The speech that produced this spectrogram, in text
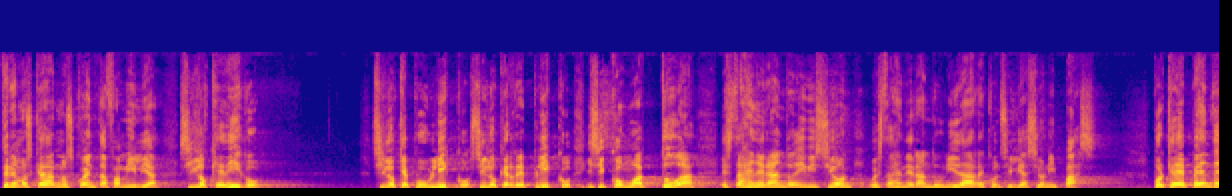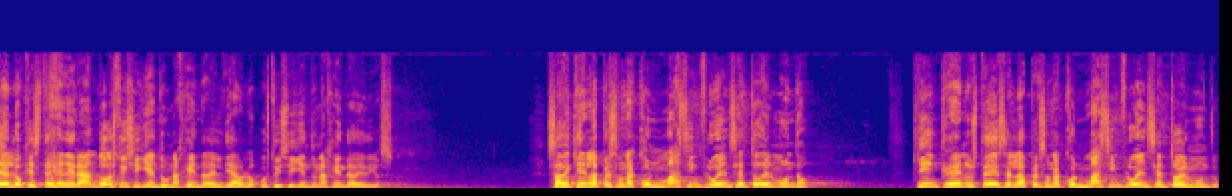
Tenemos que darnos cuenta, familia, si lo que digo, si lo que publico, si lo que replico y si como actúa está generando división o está generando unidad, reconciliación y paz. Porque depende de lo que esté generando, estoy siguiendo una agenda del diablo o estoy siguiendo una agenda de Dios. ¿Sabe quién es la persona con más influencia en todo el mundo? ¿Quién creen ustedes es la persona con más influencia en todo el mundo?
